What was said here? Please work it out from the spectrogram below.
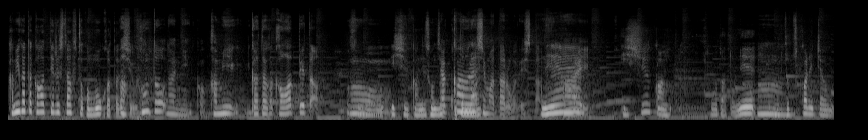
髪型変わってるスタッフとかも多かったでしょ。本当？何人か髪型が変わってた。そう、一週間でそんなことも。若干浦島太郎でした。ね、はい。一週間そうだとね、うん、割と疲れちゃう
